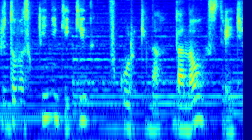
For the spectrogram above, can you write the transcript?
Жду вас в клинике КИТ в Куркино. До новых встреч!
